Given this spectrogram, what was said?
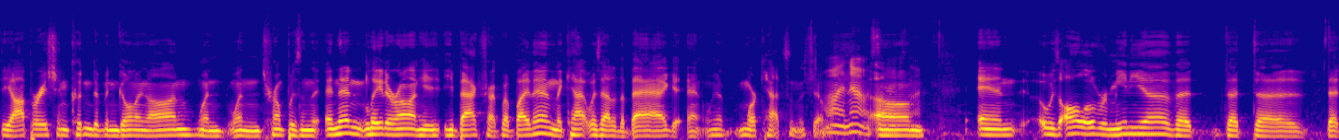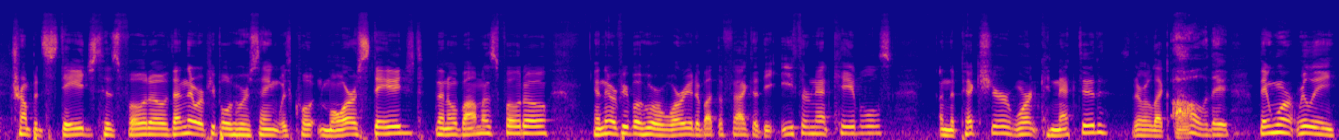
the operation couldn't have been going on when, when Trump was in the and then later on he, he backtracked but by then the cat was out of the bag and we have more cats in the show Oh, I know. um, and it was all over media that that uh, that Trump had staged his photo. Then there were people who were saying it was quote more staged than Obama's photo, and there were people who were worried about the fact that the Ethernet cables in the picture weren't connected. So they were like, oh, they they weren't really.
